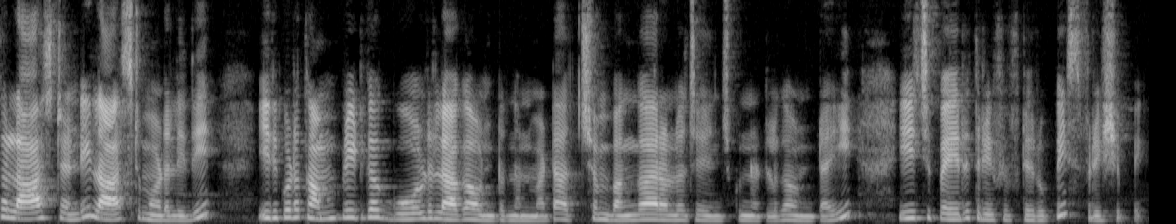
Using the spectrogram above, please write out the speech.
సో, లాస్ట్ అండి. లాస్ట్ మోడల్ ఇది. ఇది కూడా కంప్లీట్‌గా గోల్డ్ లాగా ఉంటుందనమాట. అచ్చం బంగారంలో చేయించుకున్నట్లుగా ఉంటాయి. Each pair three fifty rupees free shipping.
